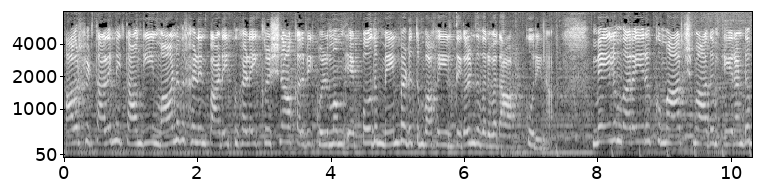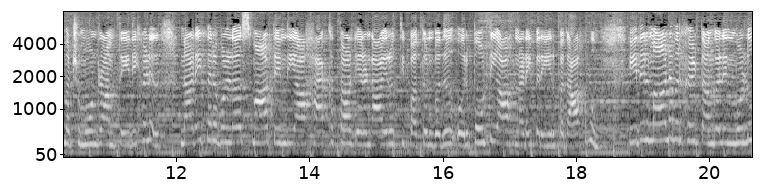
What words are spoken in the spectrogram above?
அவர்கள் தலைமை தாங்கி மாணவர்களின் படைப்புகளை கிருஷ்ணா கல்வி குழுமம் எப்போதும் மேம்படுத்தும் வகையில் திகழ்ந்து வருவதாக கூறினார். மேலும் வர இருக்கும் மார்ச் மாதம் இரண்டு மற்றும் மூன்றாம் தேதிகளில் நடைபெறவுள்ள ஸ்மார்ட் இந்தியா ஹேக்கத்தான் இரண்டாயிரத்தி பத்தொன்பது ஒரு போட்டியாக நடைபெற இருப்பதாகவும் இதில் மாணவர்கள் தங்களின் முழு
